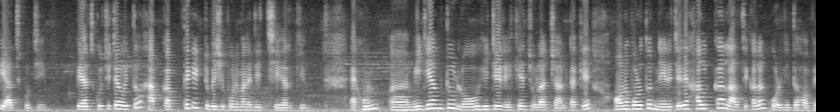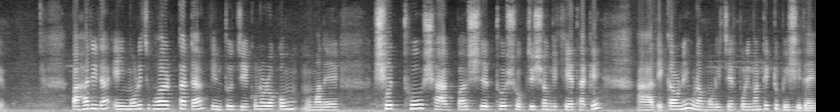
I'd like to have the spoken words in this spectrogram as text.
পেঁয়াজ কুচি। পেঁয়াজ কুচিটা ওই তো হাফ কাপ থেকে একটু বেশি পরিমাণে দিচ্ছি আর কি। এখন মিডিয়াম টু লো হিটে রেখে চুলার জালটাকে অনবরত নেড়ে চেড়ে হালকা লালচে কালার করে নিতে হবে। পাহাড়িরা এই মরিচ ভর্তাটা কিন্তু যে কোনো রকম মানে সেদ্ধ শাক বা সেদ্ধ সবজির সঙ্গে খেয়ে থাকে আর এ কারণে ওরা মরিচের পরিমাণটা একটু বেশি দেয়।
